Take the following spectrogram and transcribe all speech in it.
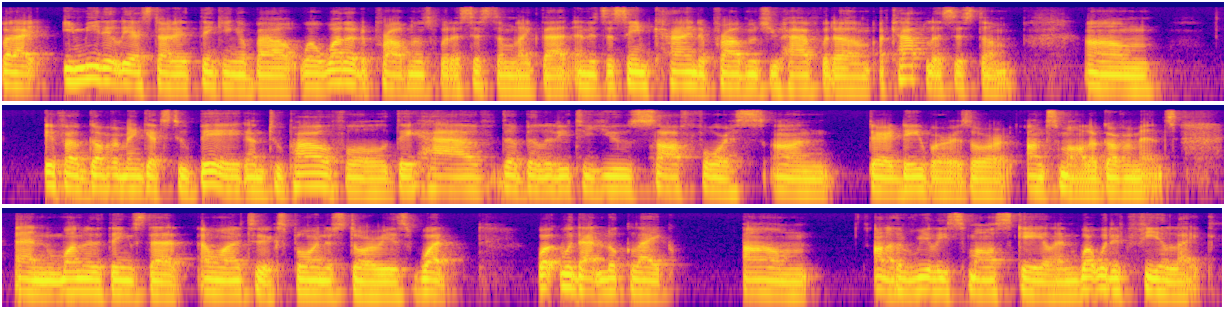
But I immediately I started thinking about well, what are the problems with a system like that? And it's the same kind of problems you have with um, a capitalist system. Um, if a government gets too big and too powerful, they have the ability to use soft force on their neighbors or on smaller governments. And one of the things that I wanted to explore in the story is what what would that look like um, on a really small scale, and what would it feel like?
